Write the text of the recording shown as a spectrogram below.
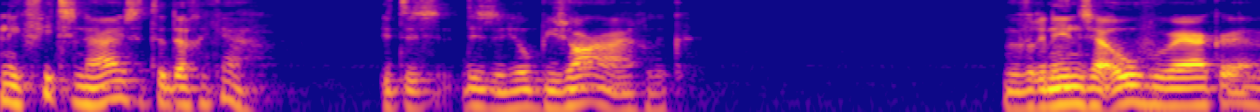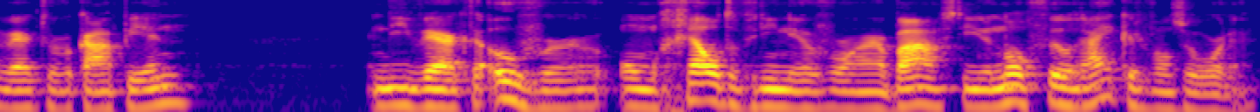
En ik fietste naar huis en toen dacht ik, ja, dit is, dit is heel bizar eigenlijk. Mijn vriendin zei overwerken, werkte voor KPN. En die werkte over om geld te verdienen voor haar baas, die er nog veel rijker van zou worden.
